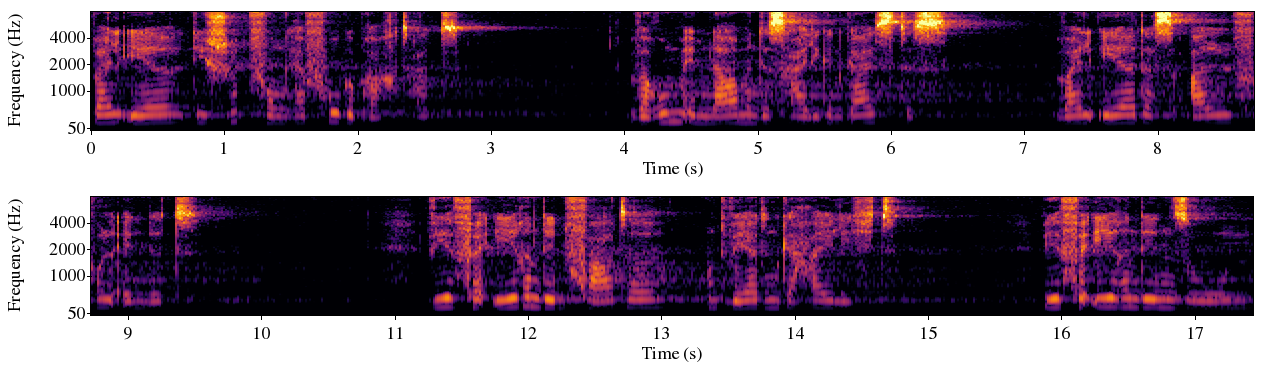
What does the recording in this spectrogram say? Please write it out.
Weil er die Schöpfung hervorgebracht hat. Warum im Namen des Heiligen Geistes? Weil er das All vollendet. Wir verehren den Vater und werden geheiligt. Wir verehren den Sohn,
